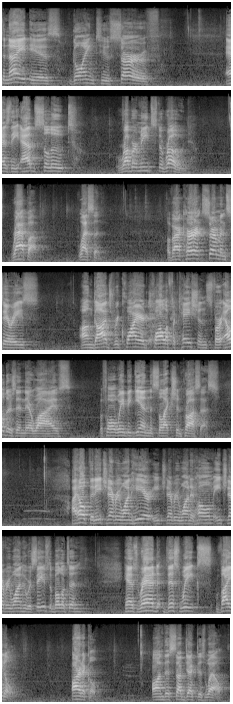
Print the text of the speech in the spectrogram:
tonight is going to serve as the absolute rubber meets the road wrap up lesson of our current sermon series on God's required qualifications for elders and their wives before we begin the selection process. I hope that each and every one here, each and every one at home, each and every one who receives the bulletin has read this week's vital article on this subject as well.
